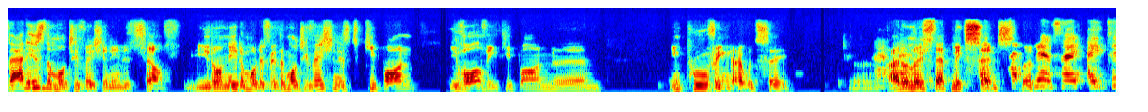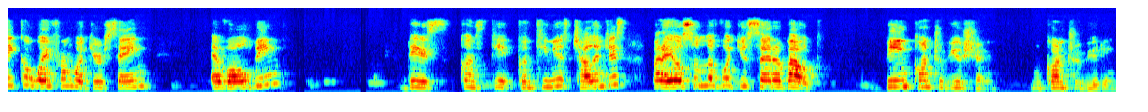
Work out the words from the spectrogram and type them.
that is the motivation in itself. You don't need a motivation. The motivation is to keep on evolving, keep on uh, improving, I would say. Uh, I don't know if that makes sense. But... Yes, I, I take away from what you're saying, evolving, these conti- continuous challenges, but I also love what you said about being contribution and contributing.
